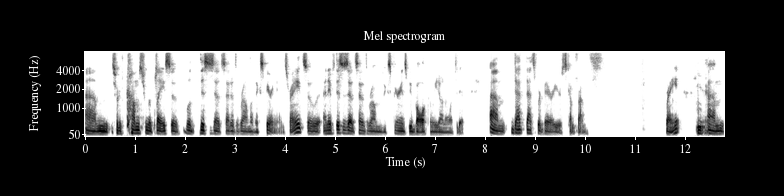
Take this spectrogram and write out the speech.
um, sort of comes from a place of well this is outside of the realm of experience right? So and if this is outside of the realm of experience we balk and we don't know what to do. Um, that that's where barriers come from. Right yeah. Um,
